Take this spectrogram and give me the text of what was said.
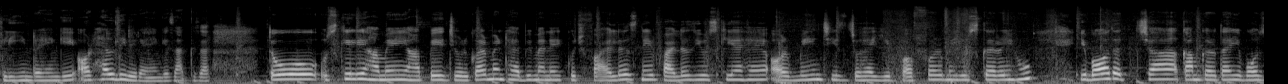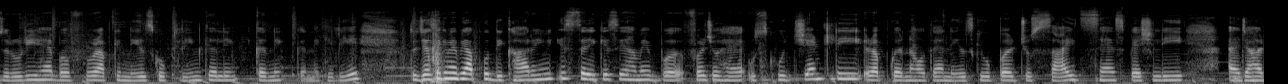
क्लीन रहेंगे और हेल्दी भी रहेंगे साथ के साथ। तो उसके लिए हमें यहाँ पे जो रिक्वायरमेंट है, अभी मैंने कुछ फाइलर्स ने फाइलर्स यूज़ किए हैं और मेन चीज़ जो है ये बफ़र मैं यूज़ कर रही हूँ। ये बहुत अच्छा काम करता है, ये बहुत ज़रूरी है बफ़र आपके नेल्स को क्लीन कर ले, करने करने के लिए। तो जैसे कि मैं अभी आपको दिखा रही हूँ, इस तरीके से हमें बफ़र जो है उसको जेंटली रब करना होता है नेल्स के ऊपर। जो साइड्स हैं स्पेशली जहाँ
